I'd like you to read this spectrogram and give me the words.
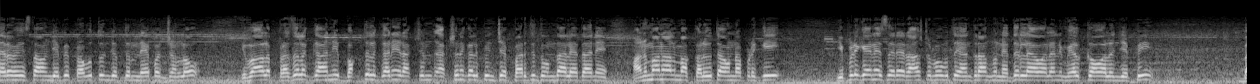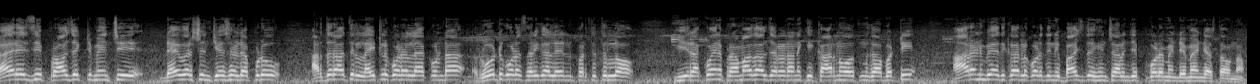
నిర్వహిస్తామని చెప్పి ప్రభుత్వం చెప్తున్న నేపథ్యంలో ఇవాళ ప్రజలకు కానీ భక్తులకు కానీ రక్షణ రక్షణ కల్పించే పరిస్థితి ఉందా లేదా అనే అనుమానాలు మాకు కలుగుతూ ఉన్నప్పటికీ ఇప్పటికైనా సరే రాష్ట్ర ప్రభుత్వ యంత్రాంగం నిద్ర లేవాలని మేల్కోవాలని చెప్పి బ్యారేజీ ప్రాజెక్ట్ మించి డైవర్షన్ చేసేటప్పుడు అర్ధరాత్రి లైట్లు కూడా లేకుండా రోడ్డు కూడా సరిగా లేని పరిస్థితుల్లో ఈ రకమైన ప్రమాదాలు జరగడానికి కారణమవుతుంది కాబట్టి ఆర్ఎన్బి అధికారులు కూడా దీన్ని బాధ్యత వహించాలని చెప్పి కూడా మేము డిమాండ్ చేస్తూ ఉన్నాం.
